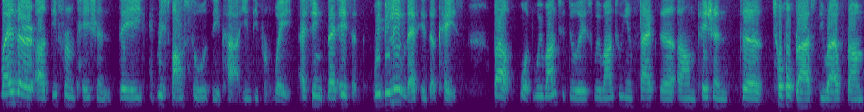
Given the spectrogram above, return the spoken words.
whether a different patient they respond to Zika in different way. I think that is we believe that is the case. But what we want to do is we want to infect the um, patient the trophoblast derived from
